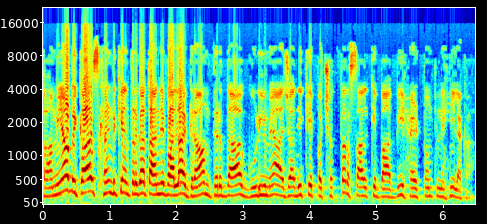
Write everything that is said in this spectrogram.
तामिया विकास खंड के अंतर्गत आने वाला ग्राम बिरदा गुड़ी में आज़ादी के 75 साल के बाद भी हेडपंप नहीं लगा।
